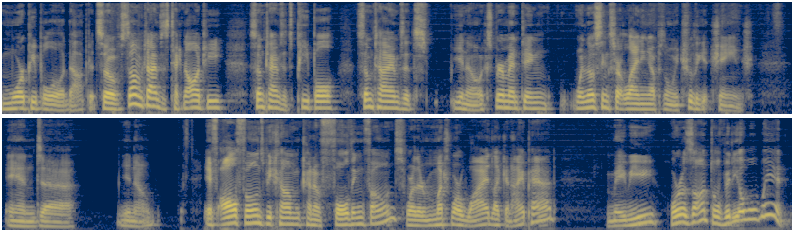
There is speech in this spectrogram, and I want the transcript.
more people will adopt it. So sometimes it's technology, sometimes it's people, sometimes it's you know experimenting. When those things start lining up is when we truly get change. And uh, you know, if all phones become kind of folding phones where they're much more wide like an iPad, maybe horizontal video will win.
